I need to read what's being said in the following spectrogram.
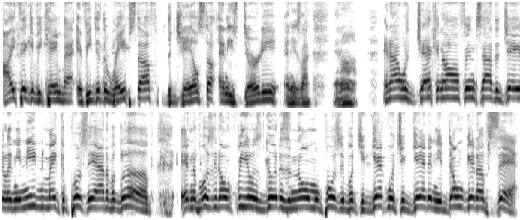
I think if he came back, if he did the rape stuff, the jail stuff, and he's dirty, and he's like, and I and I was jacking off inside the jail, and you need to make a pussy out of a glove, and the pussy don't feel as good as a normal pussy, but you get what you get, and you don't get upset.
